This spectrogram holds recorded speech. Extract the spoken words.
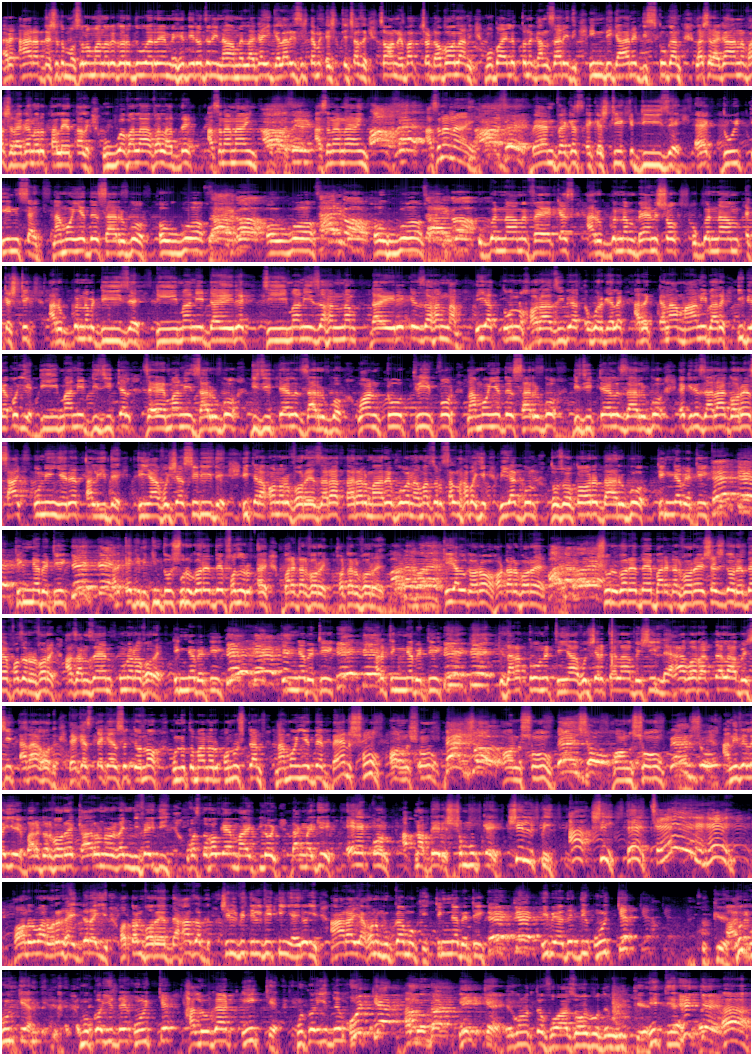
আরে আর দেশে তো মুসলমানের ঘরে দুয়ারে মেহেদি রজনী নাম লাগাই গ্যালারি সিস্টেম স্টেজ সনে বাক্স ডবল আনি মোবাইলত তো গান সারি দি হিন্দি গান ডিস্কো গান লাসরা গান ফাসরা গান ওর তালে তালে। উয়া ফালা ফালা দে আছে না নাই? আছে। না নাই? আছে। না নাই? ব্যান্ড প্যাকেজ একাস্টিক ডিজে এক দুই তিন চার। নাম ইয়ে দে সারগো। ঔগো ঔগো ঔগো উগ্র নাম প্যাকেজ আর উগ্র নাম ব্যান্ড শো উগ্র নাম একাস্টিক আর উগ্র নাম ডিজে টি মানি ডাইরেক্ট জি মানি জাহান্নাম ডাইরেক্ট জাহান্নাম। ইয়া তুন হরা জিবিয়া উগর গেলে আরেকটা না মানি বারে। ইবিয়া কইয়ে ডি মানি ডিজিটাল জে মানি জার্গো ডিজিটাল জার্গো। ওয়ান টু থ্রি ফোর নাম ইয়ে দে সার্গো ডিজিটাল জার্গো। এখানে যারা ঘরে চাই উনি হেরে তালি দে টিয়া পয়সা সিঁড়ি দে। ইতারা অনর ভরে যারা তারার মারে ফুয়া নামাজর সাল হাবাই বিয়া গুণ দোজকর দারগো। ঠিক না বেটি ঠিক? না বেটি আর এগিনি কিন্তু শুরু করে দে ফজর বারোটার পরে হটার পরে কিয়াল ঘর হটার পরে শুরু করে দে বারোটার পরে শেষ করে দে ফজরের পরে। আজান যেন উনানা পরে। ঠিক না বেটি ঠিক? না বেটি আরে ঠিক না বেটি যারা তো টিয়া পয়সার টেলা বেশি লেহা ভরার টেলা বেশি তারা হতে প্যাকেজ ট্যাকেজ হইতো ন উন্নত মানের অনুষ্ঠান নাম ইয়ে দে ban show on show on show on show আনি ফেলে ইয়ে বারোটার পরে কারণ নিফাই দি উপস্থাপকে মাইক লই ডাক মাই গিয়ে এখন আপনাদের সম্মুখে শিল্পী আসিতেছে? লাইট দেখা যাবে তিন এই রই আর আই এখন মুখামুখি ঠিক না বেটি দি হালুগাট ইকে হালুগাট ইকে ইকে হ্যাঁ।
